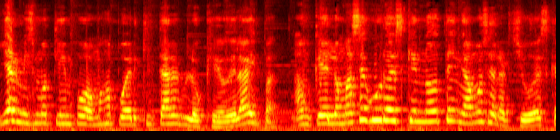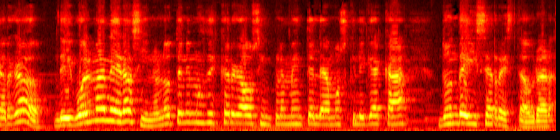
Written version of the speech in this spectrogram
y al mismo tiempo vamos a poder quitar el bloqueo del iPad. Aunque lo más seguro es que no tengamos el archivo descargado. De igual manera, si no lo tenemos descargado, simplemente le damos clic acá donde dice restaurar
